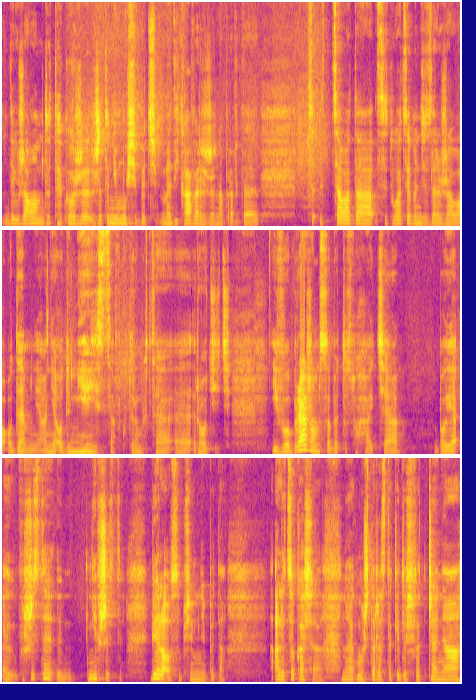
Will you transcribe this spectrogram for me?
dojrzałam do tego, że, że to nie musi być Medicover, że naprawdę cała ta sytuacja będzie zależała ode mnie, a nie od miejsca, w którym chcę e, rodzić. I wyobrażam sobie to, słuchajcie, bo ja, e, wszyscy, nie wszyscy, wiele osób się mnie pyta, Ale co Kasia, no jak masz teraz takie doświadczenia,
